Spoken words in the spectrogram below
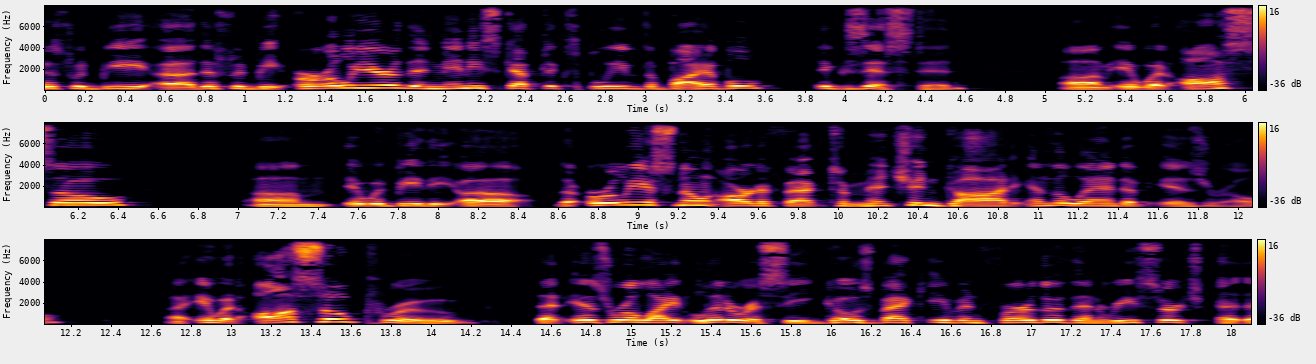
this would be uh, this would be earlier than many skeptics believe the Bible existed. Um, it would also um, it would be the uh, the earliest known artifact to mention God in the land of Israel. Uh, it would also prove that Israelite literacy goes back even further than research, uh,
